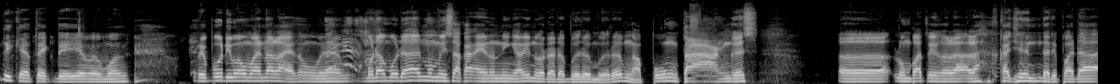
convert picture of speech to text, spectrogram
diketek deh ya memang Ripu di mana mana lah ya mudah mudah-mudahan memisahkan anu ninggalin udah ada berem-berem ngapung tangges eh lompat lah kajian daripada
